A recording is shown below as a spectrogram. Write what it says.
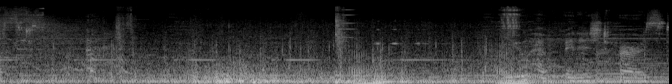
You have finished first.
